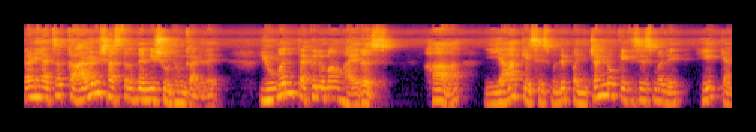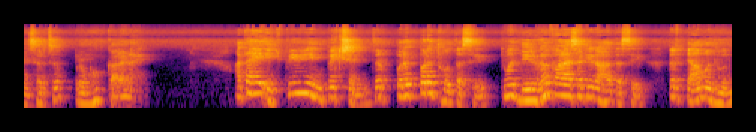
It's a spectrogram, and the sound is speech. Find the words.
कारण ह्याचं कारण शास्त्रज्ञांनी शोधून काढलं आहे ह्युमन पॅपिलोमा व्हायरस हा या केसेसमध्ये पंच्याण्णव केसेसमध्ये हे कॅन्सरचं प्रमुख कारण आहे. आता हे एच पी व्ही इन्फेक्शन जर परत परत होत असेल किंवा दीर्घकाळासाठी राहत असेल तर त्यामधून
